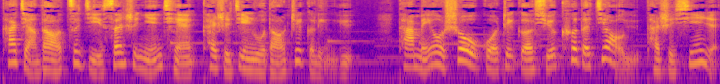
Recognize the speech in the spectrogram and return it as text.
他讲到自己三十年前开始进入到这个领域，他没有受过这个学科的教育，他是新人，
